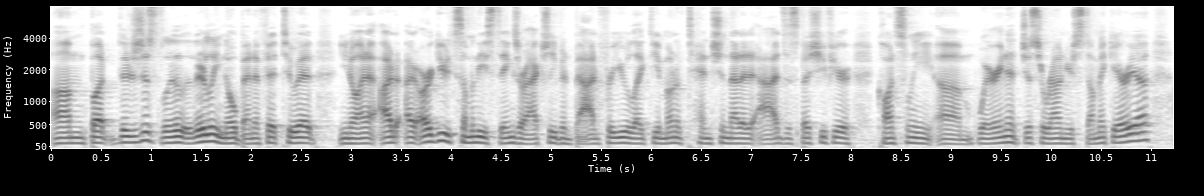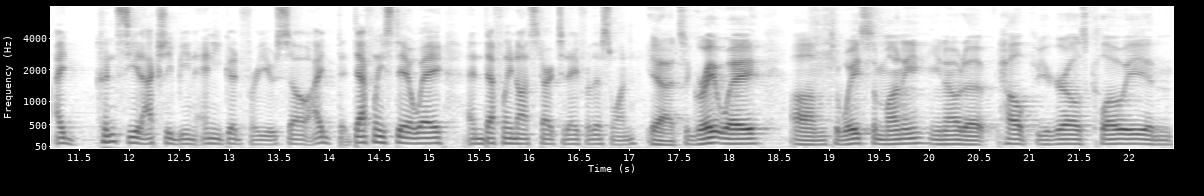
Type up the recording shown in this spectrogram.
Um, but there's just literally, literally no benefit to it you know and I, I argue some of these things are actually even bad for you like the amount of tension that it adds especially if you're constantly um, wearing it just around your stomach area. I couldn't see it actually being any good for you so i definitely stay away and definitely not start today for this one Yeah, it's a great way um, to waste some money, you know, to help your girls, Khloe and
